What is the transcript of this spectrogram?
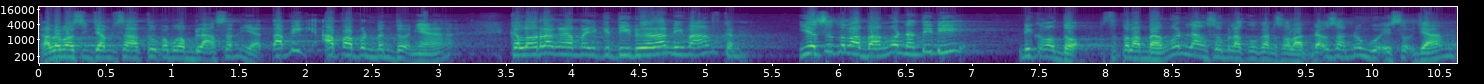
Kalau masih jam 1 kebablasan ya, tapi apa pun bentuknya, kalau orang namanya ketiduran dimaafkan. Ya setelah bangun nanti di dikodok. Setelah bangun langsung melakukan sholat. Tidak usah nunggu esok jam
